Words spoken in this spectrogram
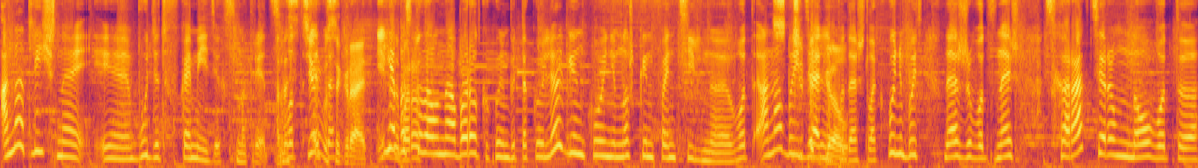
Она отлично э, будет в комедиях смотреться. она Вот стерву это- сыграет? Или Я бы наоборот, сказала, наоборот, какую-нибудь такую легенькую, немножко инфантильную. Вот она бы Stupid идеально girl. подошла. Какую-нибудь даже, вот, знаешь, с характером, но вот... э,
